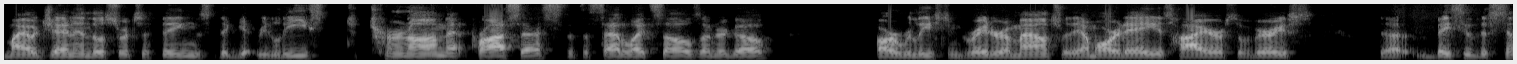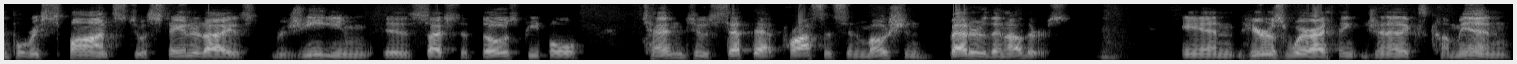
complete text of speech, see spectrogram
myogenin, those sorts of things that get released to turn on that process that the satellite cells undergo are released in greater amounts, or the mRNA is higher. So various the, basically the simple response to a standardized regime is such that those people tend to set that process in motion better than others. Mm. And here's where I think genetics come in.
